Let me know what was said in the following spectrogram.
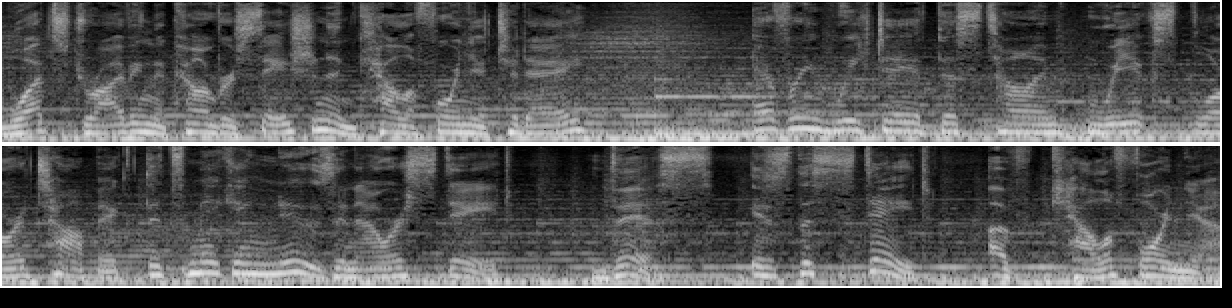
What's driving the conversation in California today? Every weekday at this time, we explore a topic that's making news in our state. This is the state of California.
